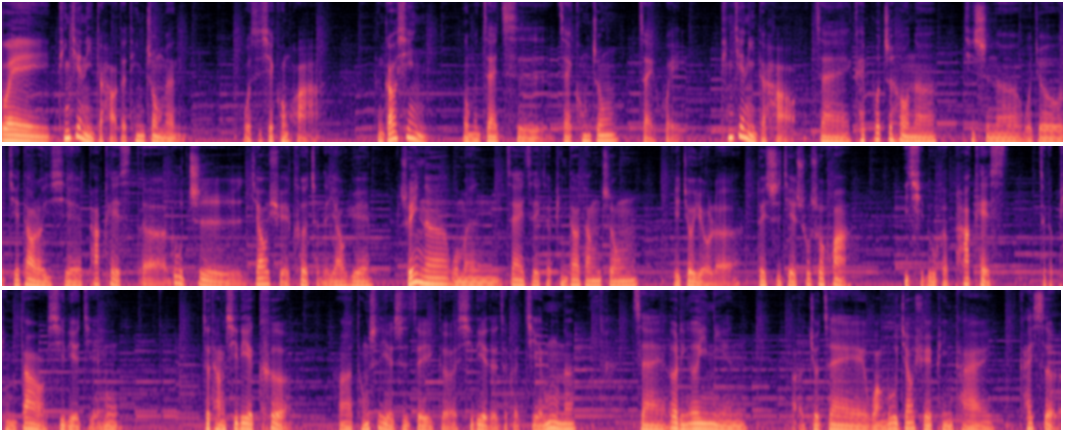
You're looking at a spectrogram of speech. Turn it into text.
各位听见你的好的听众们，我是谢空华，很高兴我们再次在空中再会。听见你的好，在开播之后呢，其实呢，我就接到了一些 Podcast 的录制教学课程的邀约，所以呢，我们在这个频道当中也就有了对世界说说话，一起录个 Podcast 这个频道系列节目。这堂系列课，呃，同时也是这个系列的这个节目呢，在二零二一年，呃，就在网络教学平台开设了，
